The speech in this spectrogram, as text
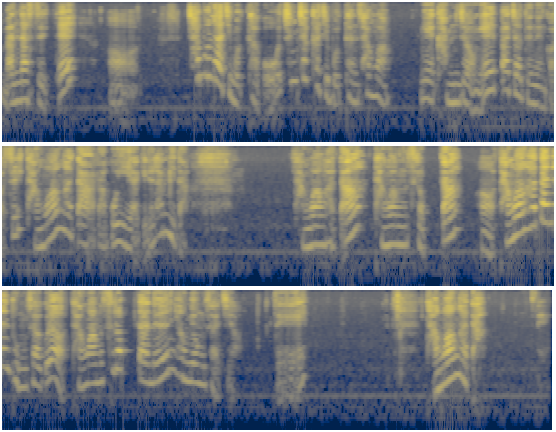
만났을 때 어, 차분하지 못하고 침착하지 못한 상황의 감정에 빠져드는 것을 당황하다라고 이야기를 합니다. 당황하다, 당황스럽다, 어, 당황하다는 동사고요. 당황스럽다는 형용사지요. 네. 당황하다. 네.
